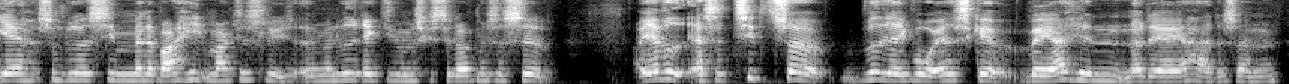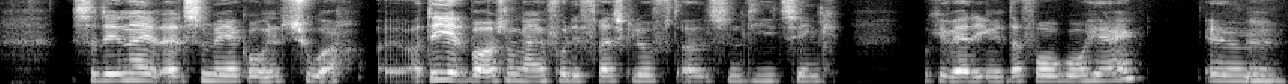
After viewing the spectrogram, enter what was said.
ja, som du også siger, man er bare helt magtesløs. Altså, man ved ikke rigtig, hvad man skal stille op med sig selv. Og jeg ved, altså tit så ved jeg ikke, hvor jeg skal være henne, når det er, jeg har det sådan. Så det ender altid med, at jeg går en tur. Og det hjælper også nogle gange at få lidt frisk luft, og sådan lige tænke, okay, hvad er det egentlig, der foregår her, ikke? Øhm, Mm.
